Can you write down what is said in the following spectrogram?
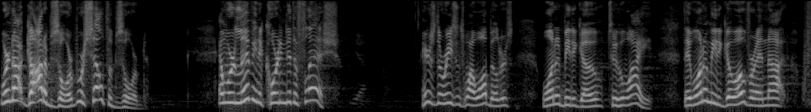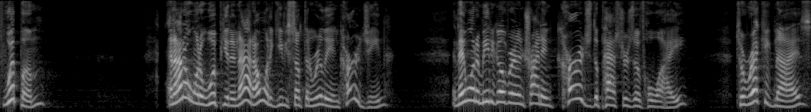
We're not God absorbed, we're self absorbed. And we're living according to the flesh. Here's the reasons why WallBuilders wanted me to go to Hawaii. They wanted me to go over and not whip them And I don't want to whoop you tonight. I want to give you something really encouraging. And they wanted me to go over and try to encourage the pastors of Hawaii to recognize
